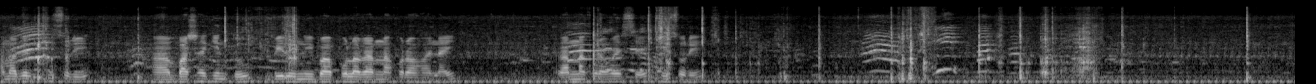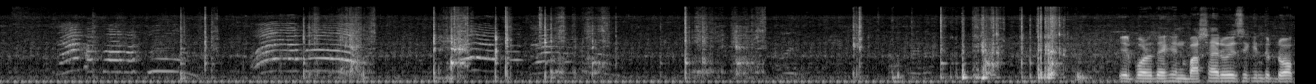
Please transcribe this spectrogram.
আমাদের আহ, বাসায় কিন্তু বিরুনি বা পোলা রান্না করা হয় নাই। রান্না করা হয়েছে খিচুড়ি। এরপরে দেখেন বাসায় রয়েছে কিন্তু ডক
